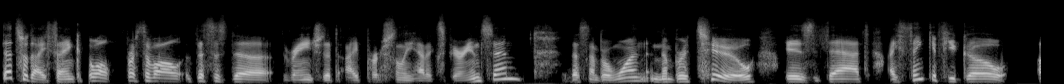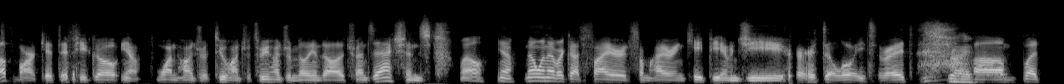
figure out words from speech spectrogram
That's what I think. Well, first of all, this is the range that I personally had experience in. That's number one. Number two is that I think if you go upmarket if you go you know 100 200 300 million dollar transactions. Well you know no one ever got fired from hiring kpmg or deloitte right? Right. Um, but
